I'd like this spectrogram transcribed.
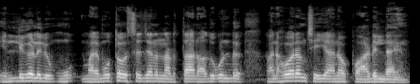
എല്ലുകളിൽ മലമൂത്ര വിസർജനം നടത്താനോ അതുകൊണ്ട് മനോഹരം ചെയ്യാനോ പാടില്ല എന്ന്.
